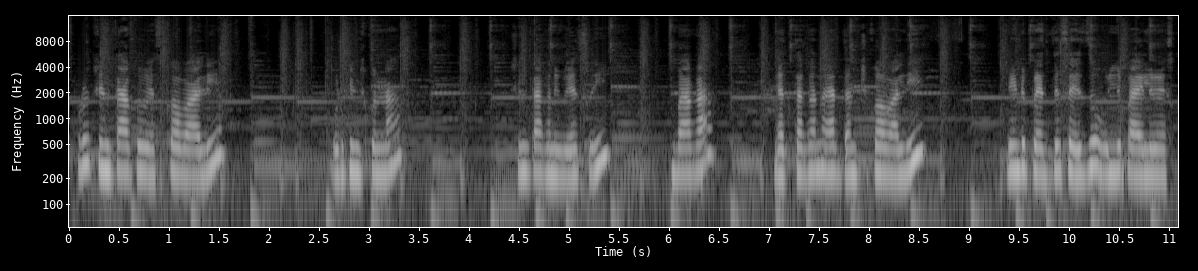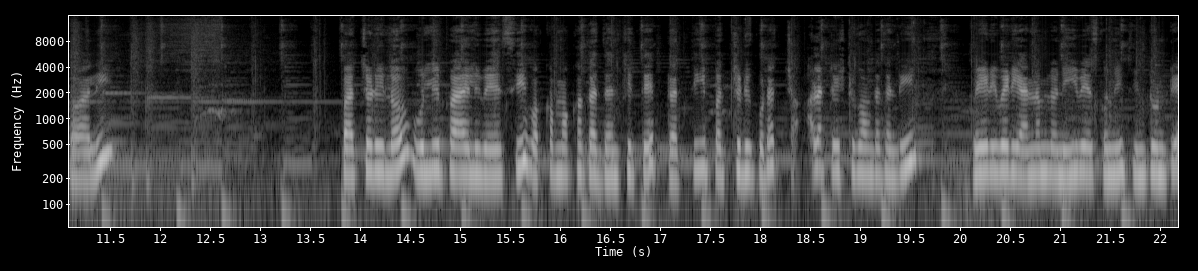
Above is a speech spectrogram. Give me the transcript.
ఇప్పుడు చింతాకు వేసుకోవాలి. ఉడికించుకున్న చింతాకుని వేసి బాగా మెత్తగా దంచుకోవాలి. రెండు పెద్ద సైజు ఉల్లిపాయలు వేసుకోవాలి. పచ్చడిలో ఉల్లిపాయలు వేసి ఒక్క మొక్కగా దంచితే ప్రతి పచ్చడి కూడా చాలా టేస్ట్గా ఉంటుందండి. వేడి వేడి అన్నంలో నెయ్యి వేసుకొని తింటుంటే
